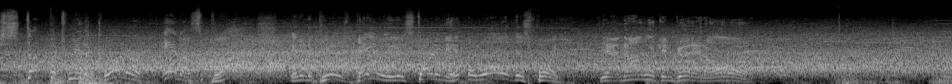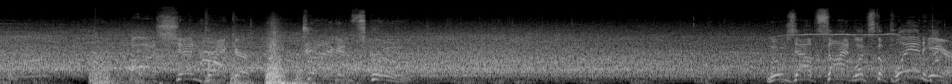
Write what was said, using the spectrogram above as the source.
stuck between the corner and a splash. And it appears Bayley is starting to hit the wall at this point. Yeah, not looking good at all. Ah, shin breaker. Dragon screw. Moves outside. What's the plan here?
